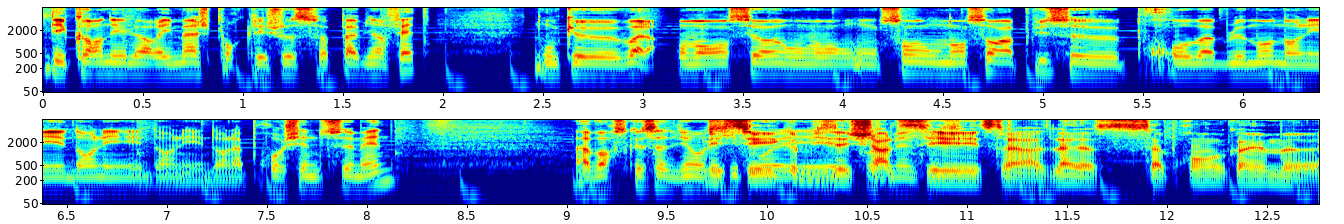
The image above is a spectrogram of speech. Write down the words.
décorner leur image pour que les choses soient pas bien faites. Donc euh, voilà, on, va en saura- on, on s'en- on en saura plus euh, probablement dans, les, dans, les, dans, les, dans la prochaine semaine. À voir ce que ça devient mais aussi. les- comme disait Charles les c'est ça là ça prend quand même euh,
